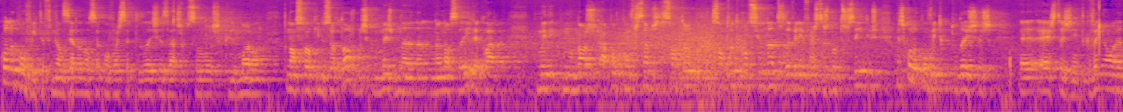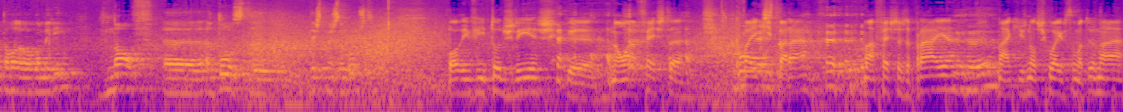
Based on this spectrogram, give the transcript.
Qual é o convite, a finalizar a nossa conversa, que tu deixas às pessoas que moram não só aqui nos Atós, mas que mesmo na, na- na nossa ilha? Claro, como, nós há pouco conversamos, são todo, são todo condicionantes de haverem festas noutros sítios, mas qual é o convite que tu deixas eh, a esta gente? Que venham até ao Lameirinho de 9 a, a 12 de- deste mês de agosto? Podem vir todos os dias, que não há festa que Como vai esta. equiparar, não há festas da praia, não há aqui os nossos colegas de São Mateus, não há.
